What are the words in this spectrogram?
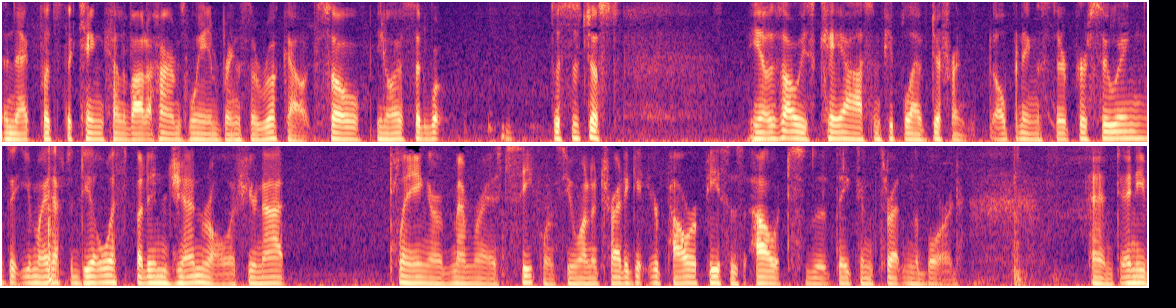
And that puts the king kind of out of harm's way and brings the rook out. So, you know, I said, what, this is just, you know, there's always chaos and people have different openings they're pursuing that you might have to deal with. But in general, if you're not playing a memorized sequence, you want to try to get your power pieces out so that they can threaten the board. And any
